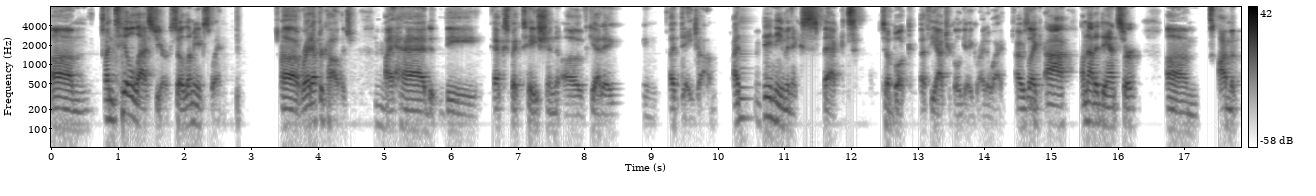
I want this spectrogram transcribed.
um, until last year. So let me explain. Uh, right after college, Mhm. I had the expectation of getting a day job. I didn't even expect to book a theatrical gig right away. I was like, ah, I'm not a dancer. Um, I'm a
